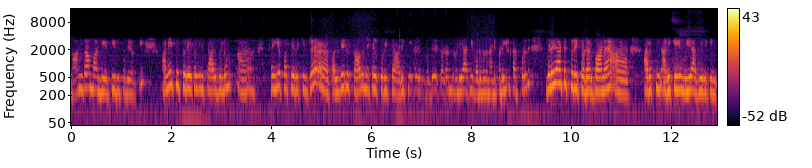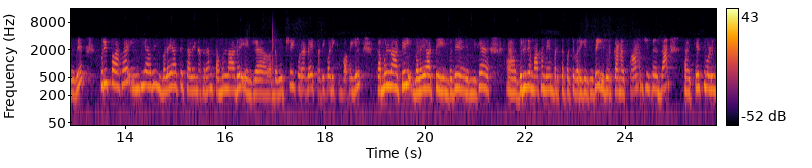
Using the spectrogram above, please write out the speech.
நான்காம் ஆண்டு எட்டியிருப்பதையொட்டி அனைத்து துறைகளின் சார்பிலும் அஹ், செய்யப்பட்டிருக்கின்ற பல்வேறு சாதனைகள் குறித்த அறிக்கைகள் என்பது தொடர்ந்து வெளியாகி வருவதன் அடிப்படையில் தற்பொழுது விளையாட்டுத்துறை தொடர்பான அரசின் அறிக்கையும் வெளியாகி இருக்கின்றது. குறிப்பாக இந்தியாவின் விளையாட்டு தலைநகரம் தமிழ்நாடு என்ற அந்த ஒற்றை குரலை பிரதிபலிக்கும் வகையில் தமிழ்நாட்டில் விளையாட்டு என்பது மிக அஹ், துரிதமாக மேம்படுத்தப்பட்டு வருகின்றது. இதற்கான சான்றுகள் தான் செஸ் ஒலிம்பியாட்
